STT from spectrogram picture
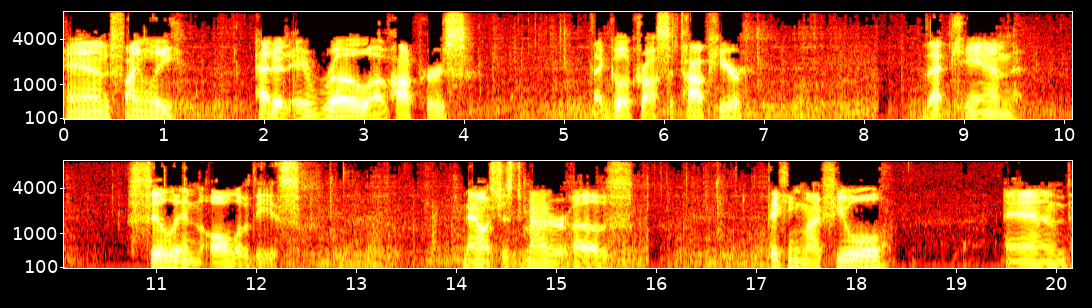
and finally added a row of hoppers that go across the top here that can fill in all of these. Now it's just a matter of picking my fuel and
